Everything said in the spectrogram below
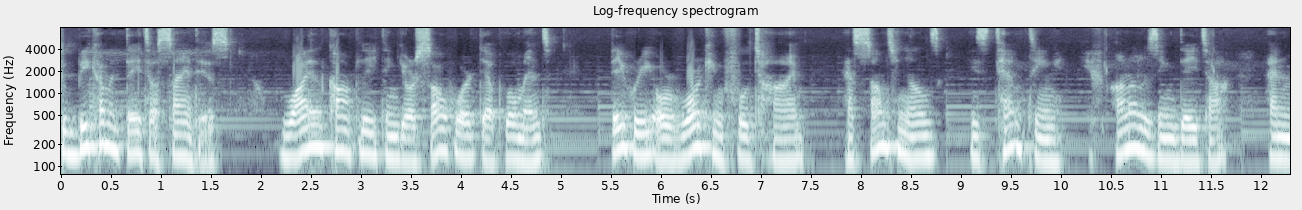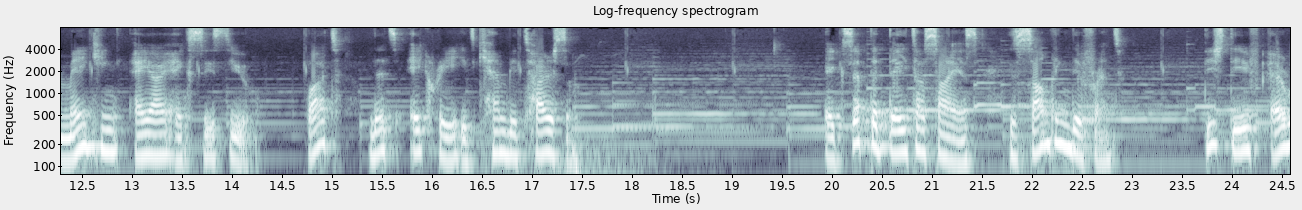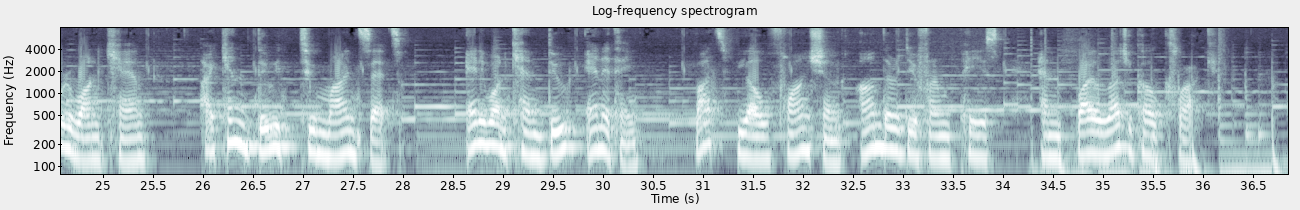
To become a data scientist, while completing your software development degree or working full-time as something else is tempting if analyzing data and making AI assist you. But let's agree it can be tiresome. Except that data science is something different. This diff everyone can, I can do it to mindset. Anyone can do anything, but we all function under different pace and biological clock.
